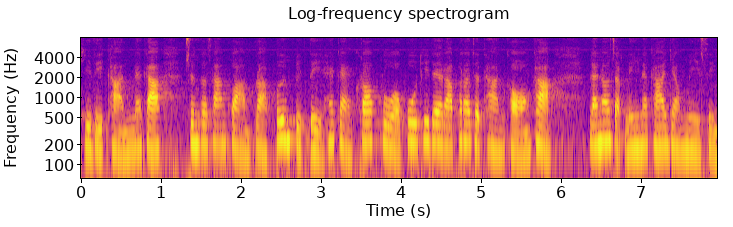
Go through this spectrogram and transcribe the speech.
คีรีขันธ์นะคะ ซึ่งก็สร้างความปราบปลื้มปิติให้แก่ครอบครัวผู้ที่ได้รับพระราชทานของค่ะ และนอกจากนี้นะคะยังมีสิ่ง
